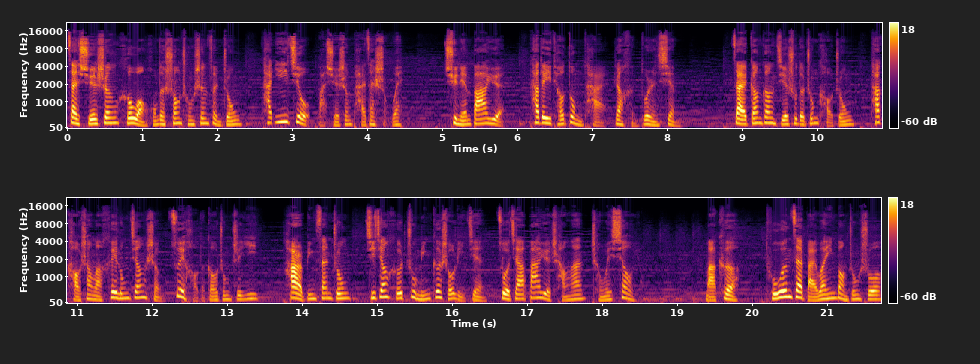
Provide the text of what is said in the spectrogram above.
在学生和网红的双重身份中，他依旧把学生排在首位。去年八月，他的一条动态让很多人羡慕。在刚刚结束的中考中，他考上了黑龙江省最好的高中之一。哈尔滨三中即将和著名歌手李健、作家八月长安成为校友。马克·吐温在《百万英镑》中说：“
